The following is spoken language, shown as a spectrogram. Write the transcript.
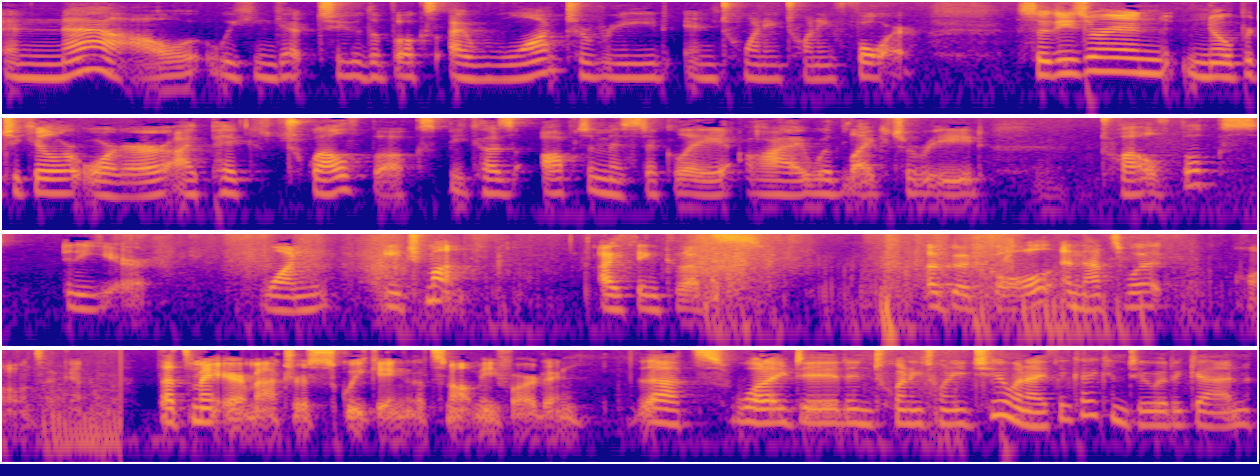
And now we can get to the books I want to read in 2024. So these are in no particular order. I picked 12 books because optimistically, I would like to read 12 books in a year, one each month. I think that's a good goal, and that's what, hold on one second. That's my air mattress squeaking. That's not me farting. That's what I did in 2022, and I think I can do it again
